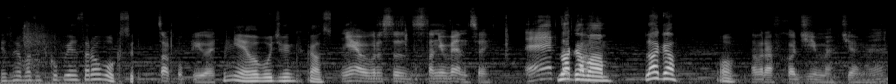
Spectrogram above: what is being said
Ja to chyba coś kupiłem za Robuxy. Co kupiłeś? Nie, bo był dźwięk kasy. Nie, po prostu dostanie więcej. E, to Laga tam. mam! Laga! O. Dobra, wchodzimy. Idziemy.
